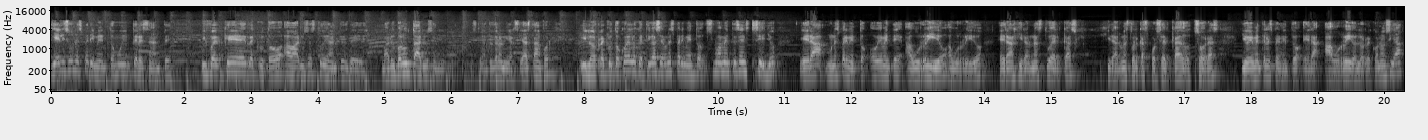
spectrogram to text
Y él hizo un experimento muy interesante y fue que reclutó a varios estudiantes, de varios voluntarios, en, estudiantes de la Universidad de Stanford, y los reclutó con el objetivo de hacer un experimento sumamente sencillo. Era un experimento obviamente aburrido, aburrido, era girar unas tuercas, girar unas tuercas por cerca de dos horas, y obviamente el experimento era aburrido, lo reconocía,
